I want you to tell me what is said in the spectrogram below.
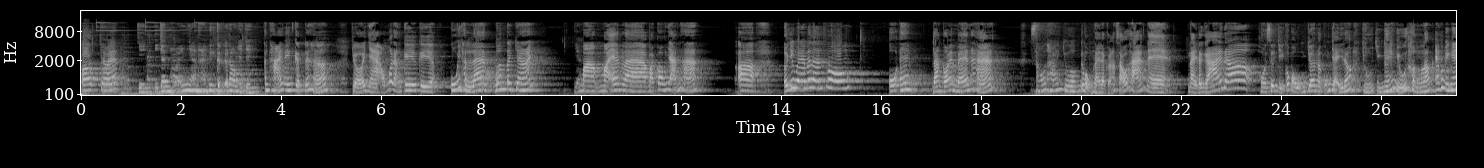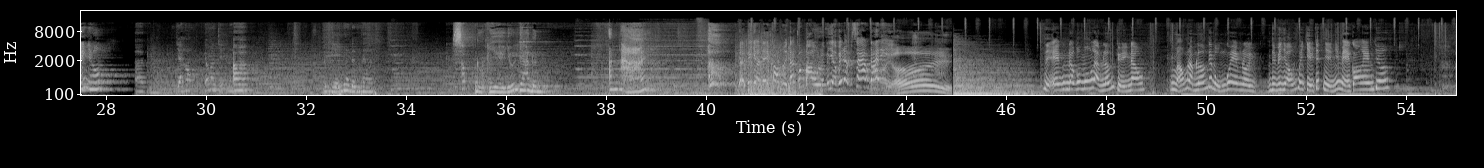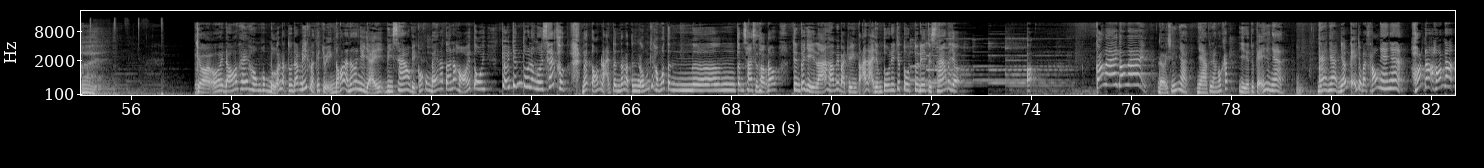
Ờ chào em. Chị, chị cho em hỏi nhà anh Hải biên kịch ở đâu vậy chị? Anh Hải biên kịch đó hả? Trời ơi nhà ổng ở đằng kia kìa Cuối hành lang bên tay trái. Dạ. Mà mà em là bà con với ảnh hả? À ở dưới quê mới lên phải không? Ồ em đang có em bé nữa hả? 6 tháng chưa? Cái bụng này là khoảng 6 tháng nè. Này là gái đó. Hồi xưa chị có bầu bụng trên là cũng vậy đó. Trời ơi chị ngán dữ thần lắm. Em có bị ngán gì không? À, dạ không, cảm ơn chị. À Được về gia đình rồi. sắp được về với gia đình. Anh hải. Rồi bây giờ để con người ta có bầu rồi bây giờ phải làm sao đây? Trời ơi! Thì em cũng đâu có muốn làm lớn chuyện đâu. Nhưng mà ông làm lớn cái bụng của em rồi thì bây giờ ông phải chịu trách nhiệm với mẹ con em chứ trời ơi đó thấy không hôm bữa là tôi đã biết là cái chuyện đó là nó như vậy. Vì sao? Vì có con bé nó tới nó hỏi tôi. Trời chính tôi là người xác thực. Nói tóm lại tin đó là tin đúng chứ không có tin uh, tin sai sự thật đâu. Tin có gì là hả mấy bà truyền tải lại giùm tôi đi chứ tôi tôi đi từ sáng tới giờ. À, con ơi con ơi! Đợi xíu nha nhà tôi đang có khách gì tôi kể nha nha. Nha nha nhớ kể cho bà sáu nghe nha. Hot đó hot đó.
